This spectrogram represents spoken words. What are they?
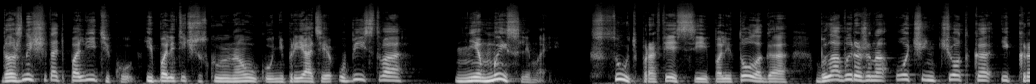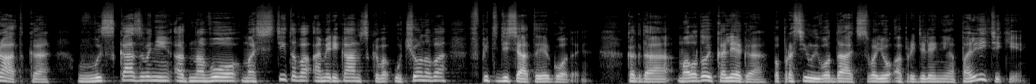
должны считать политику и политическую науку неприятия убийства немыслимой. Суть профессии политолога была выражена очень четко и кратко в высказывании одного маститого американского ученого в 50-е годы, когда молодой коллега попросил его дать свое определение политики,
